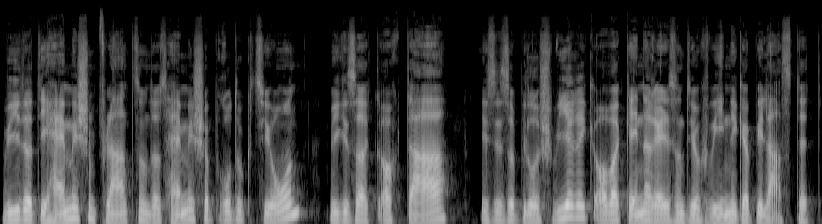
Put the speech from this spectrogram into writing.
wieder die heimischen Pflanzen und aus heimischer Produktion. Wie gesagt, auch da ist es ein bisschen schwierig, aber generell sind die auch weniger belastet.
